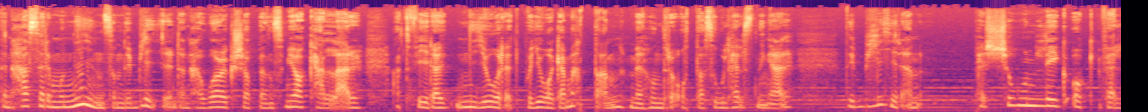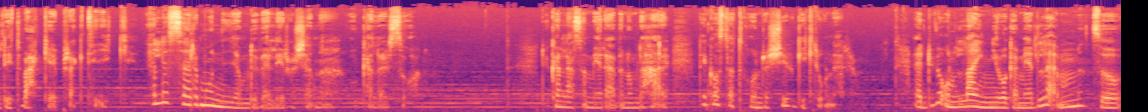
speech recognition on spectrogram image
den här ceremonin som det blir, den här workshopen som jag kallar att fira nyåret på yogamattan med 108 solhälsningar. Det blir en personlig och väldigt vacker praktik. Eller ceremoni om du väljer att känna och kalla det så. Du kan läsa mer även om det här. Det kostar 220 kronor. Är du online-yogamedlem så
